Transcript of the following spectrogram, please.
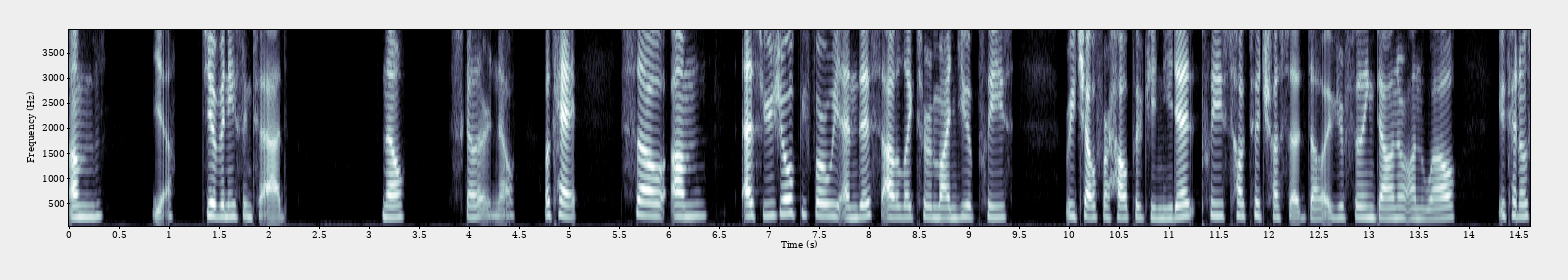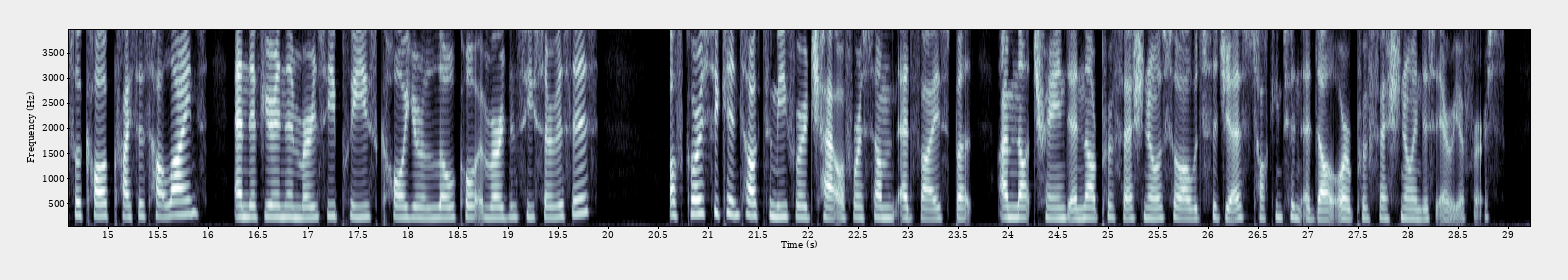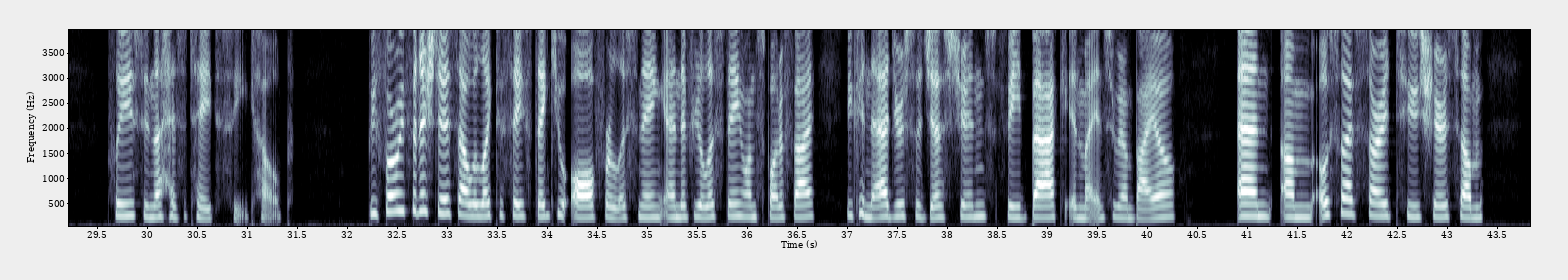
Um, yeah. Do you have anything to add? No, Skylar. No. Okay. So, um, as usual, before we end this, I would like to remind you please reach out for help if you need it. Please talk to a trusted adult if you're feeling down or unwell. You can also call crisis hotlines And if you're in an emergency, please call your local emergency services. Of course, you can talk to me for a chat or for some advice, but I'm not trained and not professional, so I would suggest talking to an adult or a professional in this area first. Please do not hesitate to seek help. Before we finish this, I would like to say thank you all for listening. And if you're listening on Spotify, you can add your suggestions, feedback in my Instagram bio. And um, also, I've started to share some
